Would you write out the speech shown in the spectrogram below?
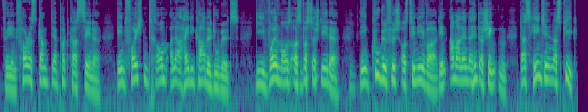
für den Forrest Gump der Podcast-Szene, den feuchten Traum aller Heidi Kabel-Doubles, die Wollmaus aus Wosterstede, den Kugelfisch aus Teneva, den Ammerländer Hinterschinken, das Hähnchen in Aspik,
